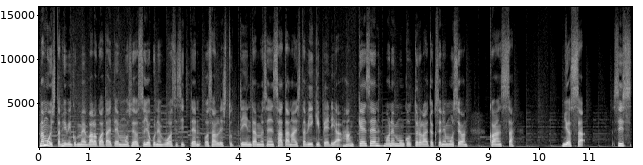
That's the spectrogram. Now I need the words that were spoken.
Mä muistan hyvin, kun me Valokuvataiteen museossa jokunen vuosi sitten osallistuttiin tämmöiseen satanaista Wikipedia-hankkeeseen monen muun kulttuurilaitoksen ja museon kanssa, jossa siis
